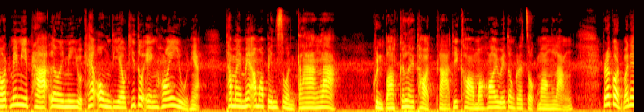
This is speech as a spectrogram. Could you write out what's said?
รถไม่มีพระเลยมีอยู่แค่องค์เดียวที่ตัวเองห้อยอยู่เนี่ยทำไมไม่เอามาเป็นส่วนกลางล่ะ คุณบ๊อบก็เลยถอดพระที่คอมาห้อยไว้ตรงกระจกมองหลัง ปรากฏว่าใน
